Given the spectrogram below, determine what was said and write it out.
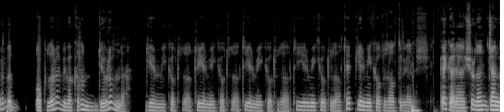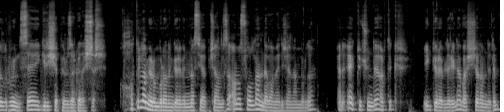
Burada okullara bir bakalım diyorum da. 22 36 22 36 22 36 22 36 hep 22 36 birader. Pekala şuradan Jungle Ruins'e giriş yapıyoruz arkadaşlar. Hatırlamıyorum buranın görevini nasıl yapacağımızı ama soldan devam edeceğim ben burada. Yani Act 3'ünde artık ilk görevleriyle başlayalım dedim.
